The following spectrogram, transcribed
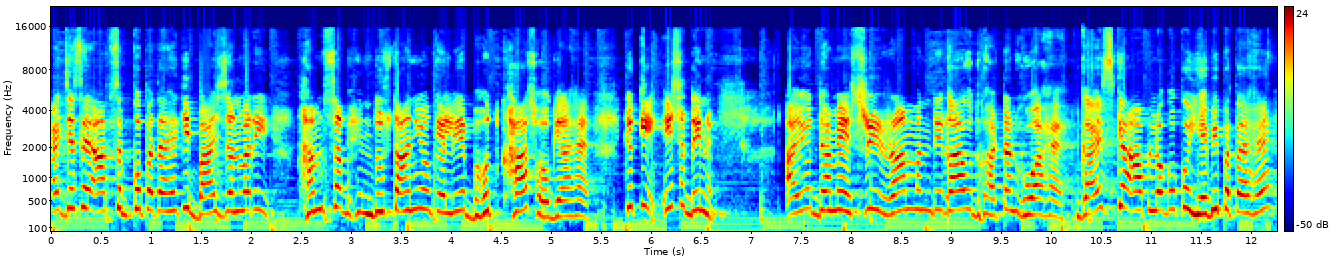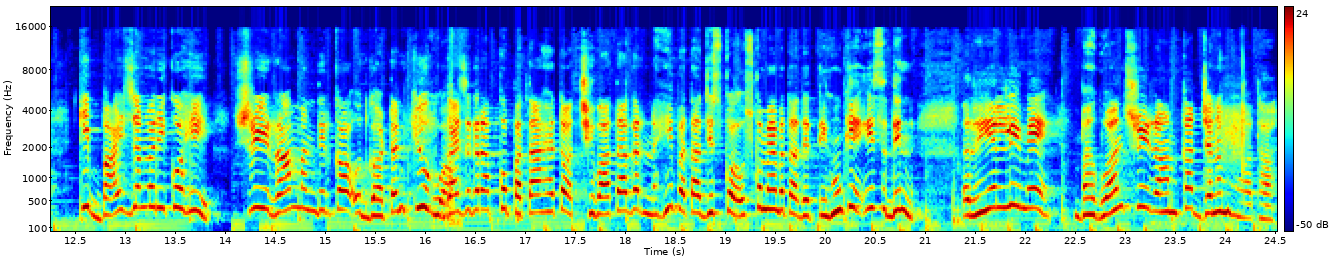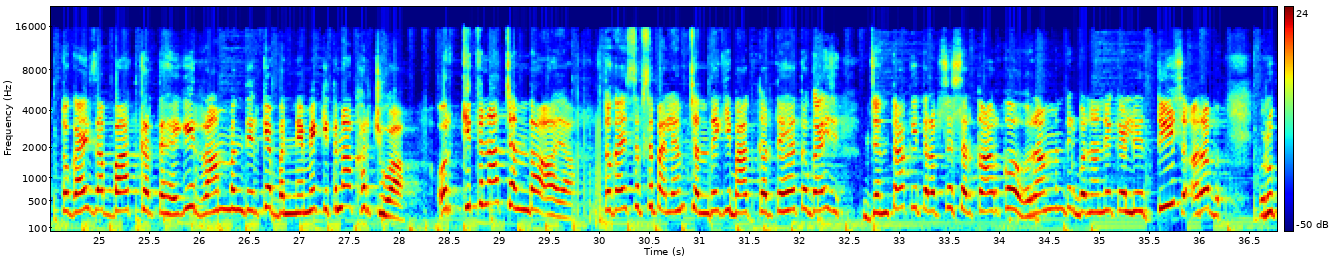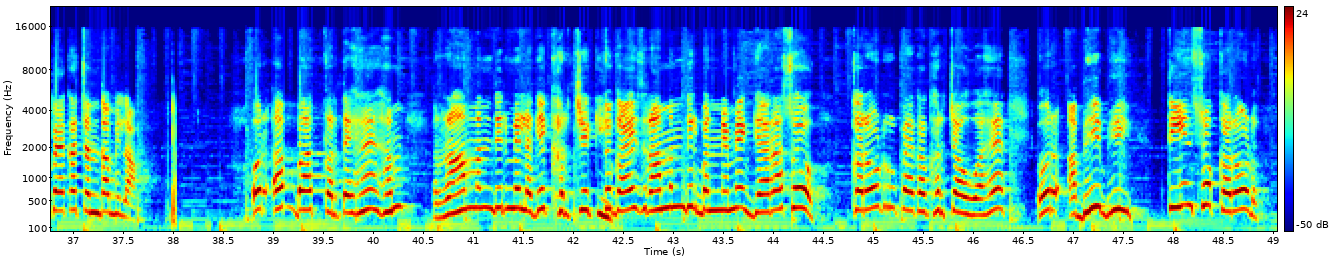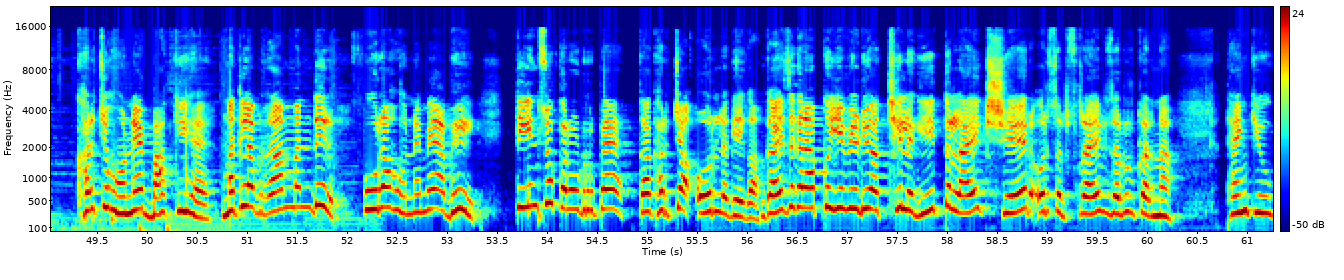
जैसे आप सबको पता है कि 22 जनवरी हम सब हिंदुस्तानियों के लिए बहुत खास हो गया है, क्योंकि इस दिन अयोध्या में श्री राम मंदिर का उद्घाटन हुआ है। गाइस क्या आप लोगों को ये भी पता है कि 22 जनवरी को ही श्री राम मंदिर का उद्घाटन क्यों हुआ? गाइस अगर आपको पता है तो अच्छी बात है, अगर नहीं पता जिसको, उसको मैं बता देती हूँ कि इस दिन रियली में भगवान श्री राम का जन्म हुआ था। तो गाइज़ अब बात करते हैं कि राम मंदिर के बनने में कितना खर्च हुआ। और कितना चंदा आया। तो गाइज़ सबसे पहले हम चंदे की बात करते हैं। तो गाइज़ जनता की तरफ़ से सरकार को राम मंदिर बनाने के लिए तीस अरब रुपए का चंदा मिला। और अब बात करते हैं हम राम मंदिर में लगे खर्चे की। तो गाइज़ राम मंदिर बनने में 1100 करोड़ रुपए का खर्चा हुआ है और अभी भी 300 करोड़ खर्च होने बाकी है। मतलब राम मंदिर पूरा होने में अभी 300 करोड़ रुपए का खर्चा और लगेगा। गाइज़ अगर आपको ये वीडियो अच्छी लगी तो लाइक शेयर और सब्सक्राइब ज़रूर करना। Thank you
